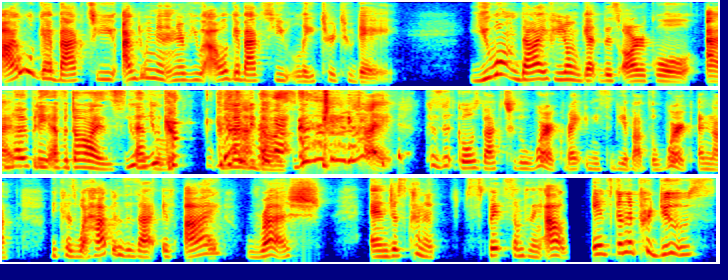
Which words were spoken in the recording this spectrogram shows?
I will get back to you. I'm doing an interview. I will get back to you later today. You won't die if you don't get this article at. Nobody ever dies. You, ever. You, Nobody dies. You're not gonna die because it goes back to the work, right? It needs to be about the work and not because what happens is that if I rush and just kind of spit something out, it's gonna produce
